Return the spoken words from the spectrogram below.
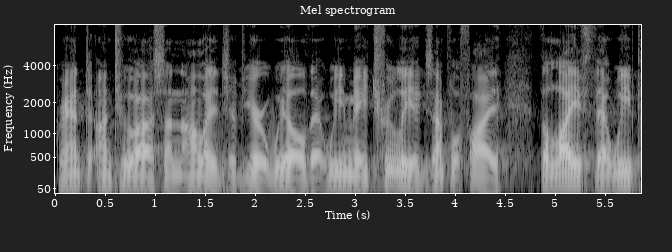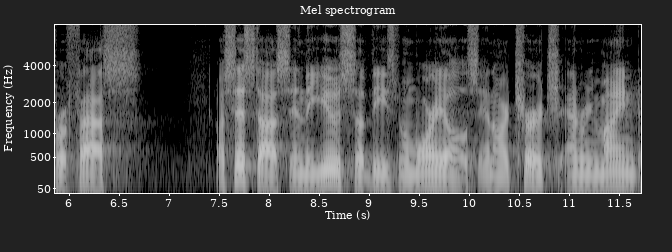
Grant unto us a knowledge of your will that we may truly exemplify the life that we profess. Assist us in the use of these memorials in our church and remind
